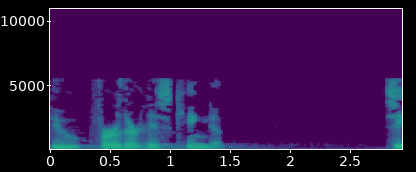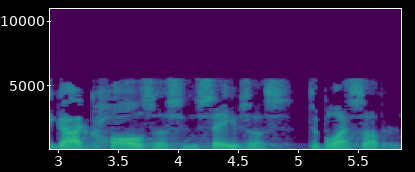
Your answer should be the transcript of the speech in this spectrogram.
to further His kingdom. See, God calls us and saves us to bless others.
